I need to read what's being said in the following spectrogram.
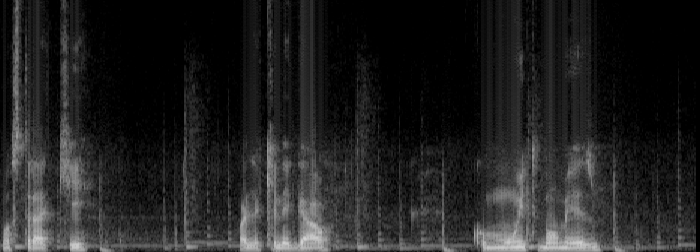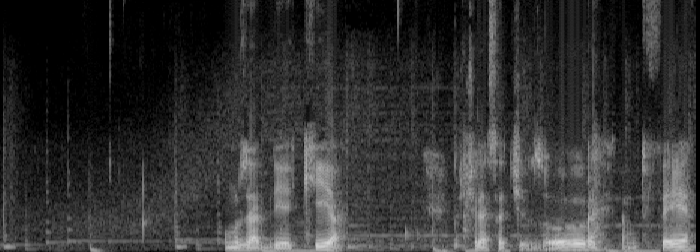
Vou mostrar aqui. Olha que legal. Ficou muito bom mesmo. Vamos abrir aqui, ó tirar essa tesoura, tá muito feia.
